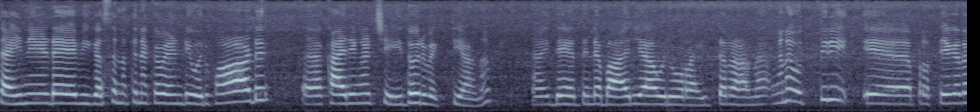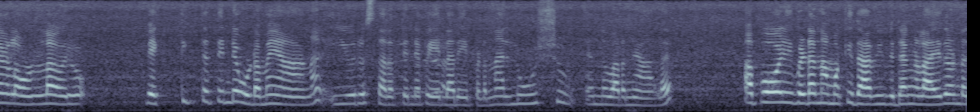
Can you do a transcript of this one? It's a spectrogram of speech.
ചൈനയുടെ വികസനത്തിനൊക്കെ വേണ്ടി ഒരുപാട് കാര്യങ്ങൾ ചെയ്ത ഒരു വ്യക്തിയാണ്. ഇദ്ദേഹത്തിന്റെ ഭാര്യ ഒരു റൈറ്ററാണ് അങ്ങനെ ഒത്തിരി പ്രത്യേകതകളുള്ള ഒരു വ്യക്തിത്വത്തിന്റെ ഉടമയാണ് ഈ ഒരു സ്ഥലത്തിന്റെ പേരിൽ അറിയപ്പെടുന്ന ലൂഷു എന്ന് പറഞ്ഞ ആൾ അപ്പോൾ ഇവിടെ നമുക്കിതാ വിവിധങ്ങളായതുകൊണ്ട്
